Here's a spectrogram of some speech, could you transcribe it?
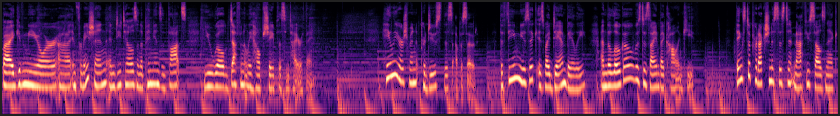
by giving me your uh, information and details and opinions and thoughts, you will definitely help shape this entire thing. Haley Hirschman produced this episode. The theme music is by Dan Bailey, and the logo was designed by Colin Keith. Thanks to production assistant Matthew Selznick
